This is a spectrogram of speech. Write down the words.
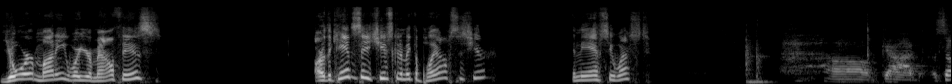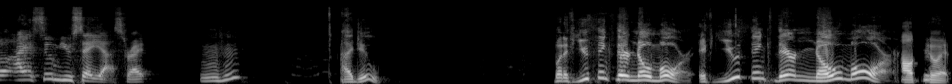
your money where your mouth is? Are the Kansas City Chiefs going to make the playoffs this year in the AFC West? Oh God. So I assume you say yes, right? Mm-hmm. I do. But if you think they're no more, if you think they're no more, I'll do it.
